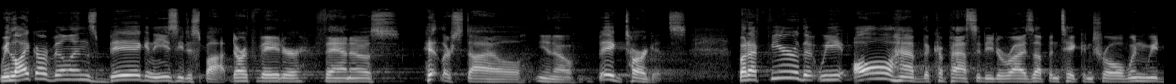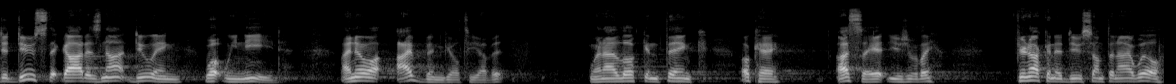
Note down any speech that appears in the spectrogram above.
We like our villains big and easy to spot Darth Vader, Thanos, Hitler style, you know, big targets. But I fear that we all have the capacity to rise up and take control when we deduce that God is not doing what we need. I know I've been guilty of it. When I look and think, okay, I say it usually, if you're not going to do something, I will.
